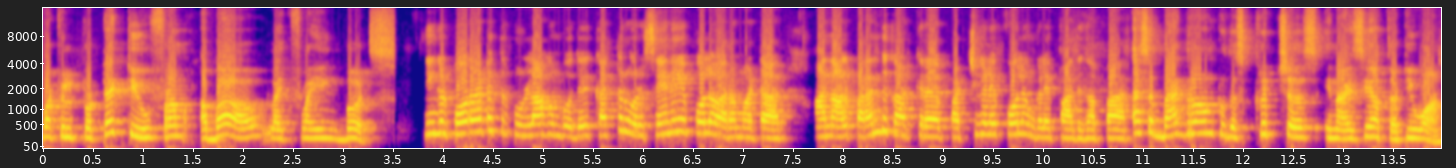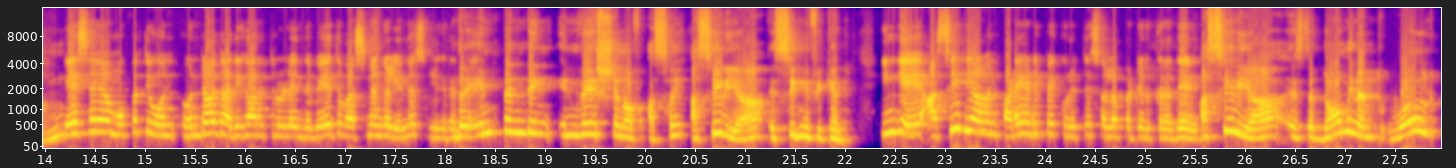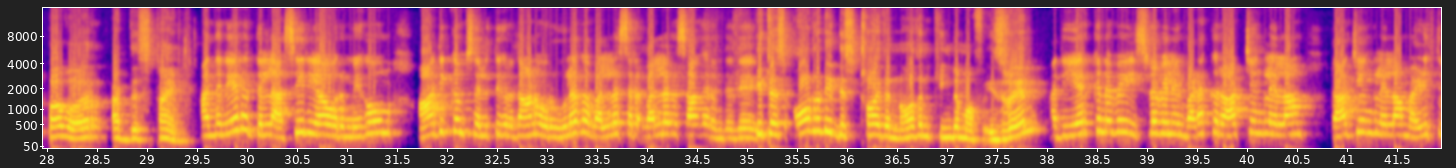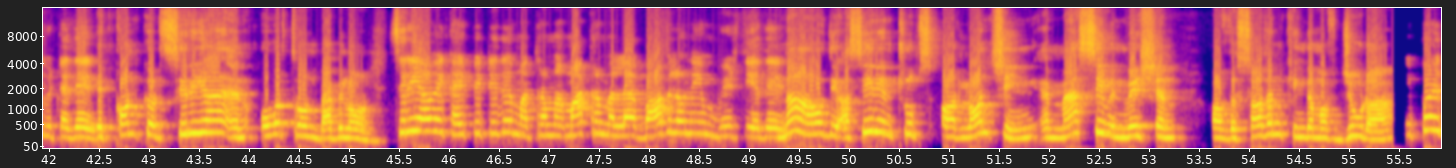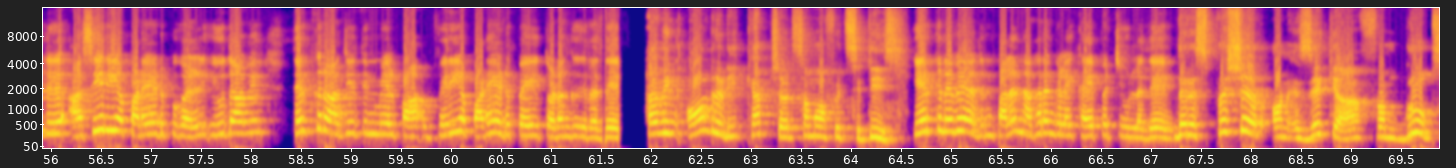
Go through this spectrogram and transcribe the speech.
but will protect you from above like flying birds. நீங்கள் போராட்டத்திற்கு உள்ளாகும் போது கர்த்தர் ஒரு சேனையைப் போல வரமாட்டார். ஆனால் பறந்து காக்கிற பட்சிகளைப் போல உங்களை பாதுகாப்பார். As a background to the scriptures in Isaiah 31, ஏசாயா முப்பத்தி ஒன் ஒன்றாவது அதிகாரத்தில் உள்ள இந்த வேத வசனங்கள் என்ன சொல்கிறது the impending invasion of Assy- Assyria is significant. இங்கே அசீரியாவின் படையெடுப்பை குறித்து சொல்லப்பட்டிருக்கிறது Assyria is the dominant world power at this time. அந்த நேரத்தில் அசீரியா ஒரு மிகவும் ஆதிக்கம் செலுத்துகிறதான ஒரு உலக வல்லசர வல்லரசாக இருந்தது It has already destroyed the northern kingdom of Israel. அது ஏற்கனவே இஸ்ரவேலின் வடக்கு ராஜ்யங்கள் எல்லாம் ராஜ்யங்கள் எல்லாம் அழித்து விட்டது It conquered Syria and overthrown Babylon. சிரியாவை கைப்பற்றியது மற்றும் மாத்திரமல்ல பாபிலோனையும் வீழ்த்தியது Now the Assyrian troops are launching a massive invasion of the southern kingdom of Judah. இப்பொழுது அசீரிய படையெடுப்புகள் யூதாவின் தெற்கு ராஜ்யத்தின் மேல் பெரிய படையெடுப்பை தொடங்குகிறது Having already captured some of its cities, ஏற்கனவே அதன் பல நகரங்களை கைப்பற்றியுள்ளது there is pressure on Ezekiel from groups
